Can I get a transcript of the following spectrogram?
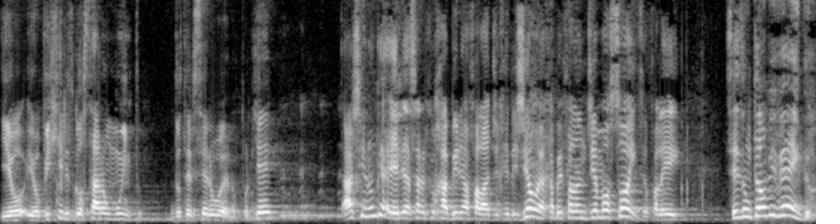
e eu, eu vi que eles gostaram muito do terceiro ano, porque acho que nunca, eles acharam que o Rabino ia falar de religião, eu acabei falando de emoções. Eu falei, vocês não estão vivendo.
